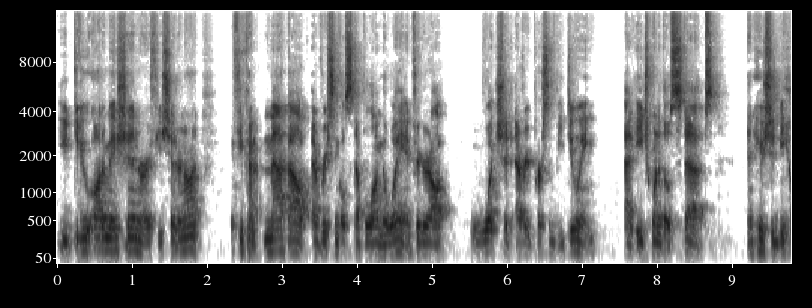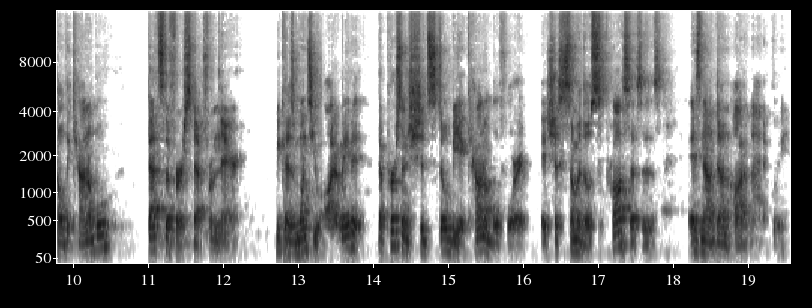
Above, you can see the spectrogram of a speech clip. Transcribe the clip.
you do automation or if you should or not, if you kind of map out every single step along the way and figure out what should every person be doing at each one of those steps and who should be held accountable, that's the first step from there. Because once you automate it, the person should still be accountable for it. It's just some of those processes is now done automatically.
